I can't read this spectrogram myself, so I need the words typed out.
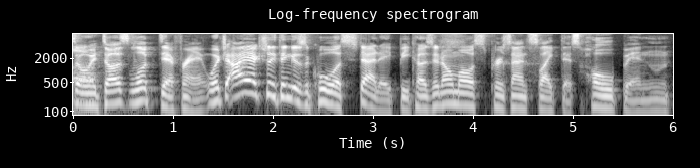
So it does look different, which I actually think is a cool aesthetic because it almost presents like this hope and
